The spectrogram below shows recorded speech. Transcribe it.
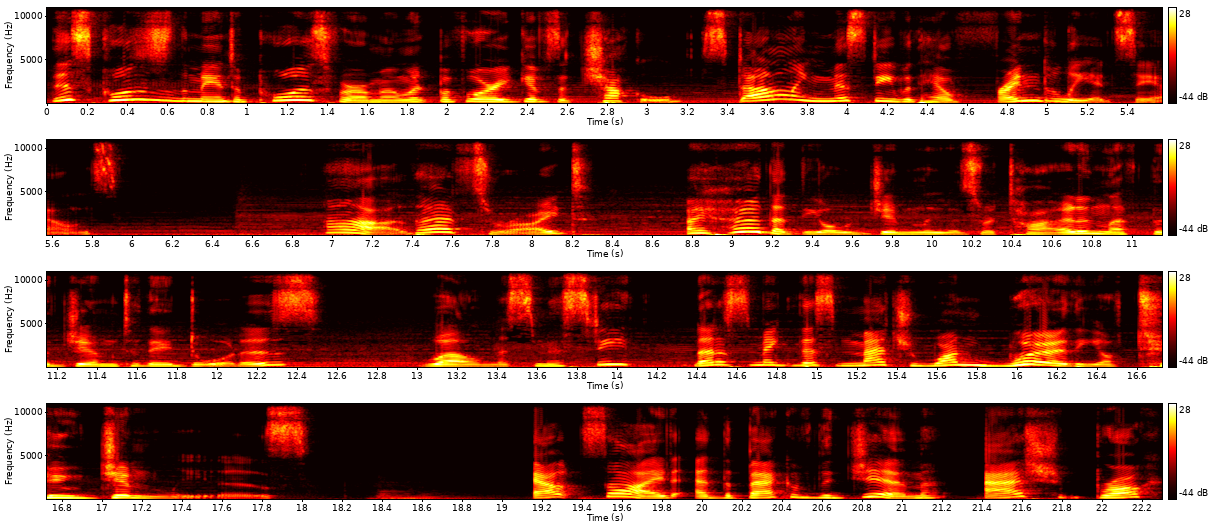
This causes the man to pause for a moment before he gives a chuckle, startling Misty with how friendly it sounds. Ah, that's right. I heard that the old gym leaders retired and left the gym to their daughters. Well, Miss Misty, let us make this match one worthy of two gym leaders. Outside, at the back of the gym, Ash, Brock,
